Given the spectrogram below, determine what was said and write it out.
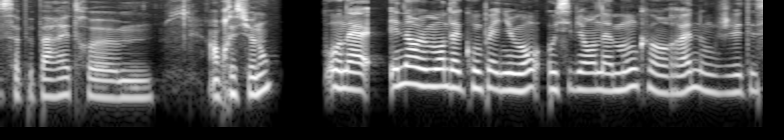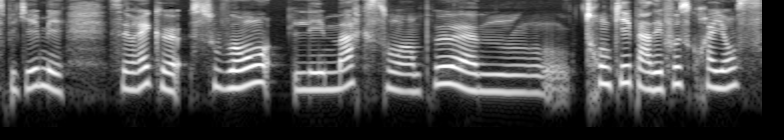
ça peut paraître impressionnant. On a énormément d'accompagnement, aussi bien en amont qu'en run, donc je vais t'expliquer. Mais c'est vrai que souvent, les marques sont un peu tronquées par des fausses croyances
